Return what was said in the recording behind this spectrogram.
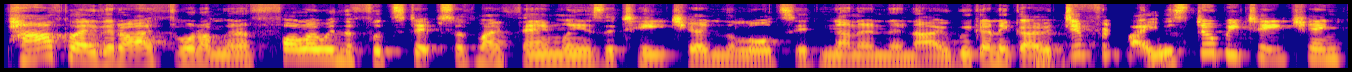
pathway that I thought I'm going to follow in the footsteps of my family as a teacher. And the Lord said, "No, no, no, no. We're going to go a different way. You'll still be teaching,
